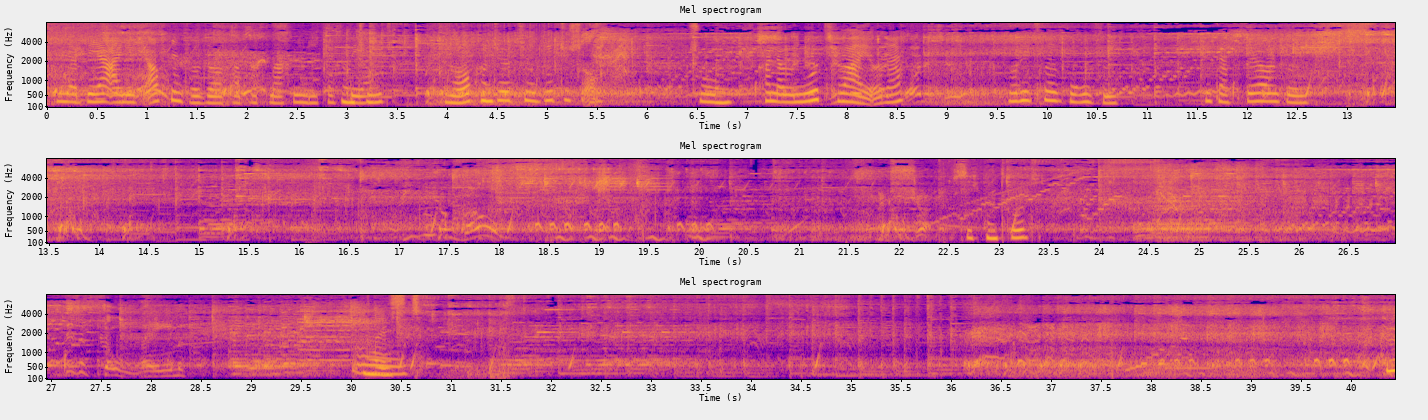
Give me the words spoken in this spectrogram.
Kann der Bär eigentlich auch den Tresor kaputt machen, die Bär? Ja, könnte er theoretisch auch. Schon. Kann aber nur zwei, oder? Nur die zwei großen. Peter Bär und so. Ich bin tot. Mist.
